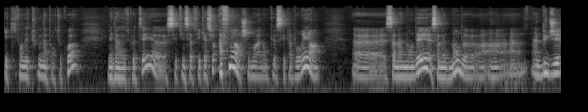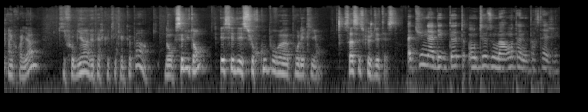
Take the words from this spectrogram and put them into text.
et qui vendaient tout n'importe quoi. Mais d'un autre côté, euh, c'est une certification AFNOR chez moi, donc euh, c'est pas pour rire. Euh, ça m'a demandé, ça me demande un, budget incroyable qu'il faut bien répercuter quelque part. Donc c'est du temps et c'est des surcoûts pour les clients. Ça, c'est ce que je déteste. As-tu une anecdote honteuse ou marrante à nous partager?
